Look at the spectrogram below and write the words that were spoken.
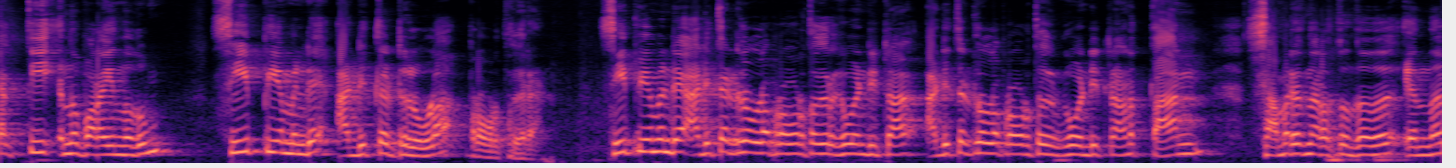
ശക്തി എന്ന് പറയുന്നതും സി പി എമ്മിന്റെ അടിത്തട്ടിലുള്ള പ്രവർത്തകരാണ്. സി പി എമ്മിന്റെ അടിത്തട്ടിലുള്ള പ്രവർത്തകർക്ക് വേണ്ടിയിട്ടാണ് അടിത്തട്ടിലുള്ള പ്രവർത്തകർക്ക് വേണ്ടിയിട്ടാണ് താൻ സമരം നടത്തുന്നത് എന്ന്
